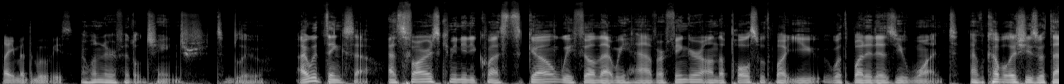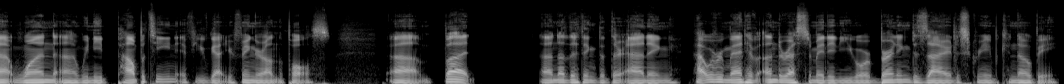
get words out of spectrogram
Thought you meant the movies. I wonder if it'll change to blue. I would think so. As far as community quests go, we feel that we have our finger on the pulse with what you with what it is you want. I have a couple issues with that. One, uh, we need Palpatine if you've got your finger on the pulse. Um, but another thing that they're adding, however, we might have underestimated your burning desire to scream Kenobi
